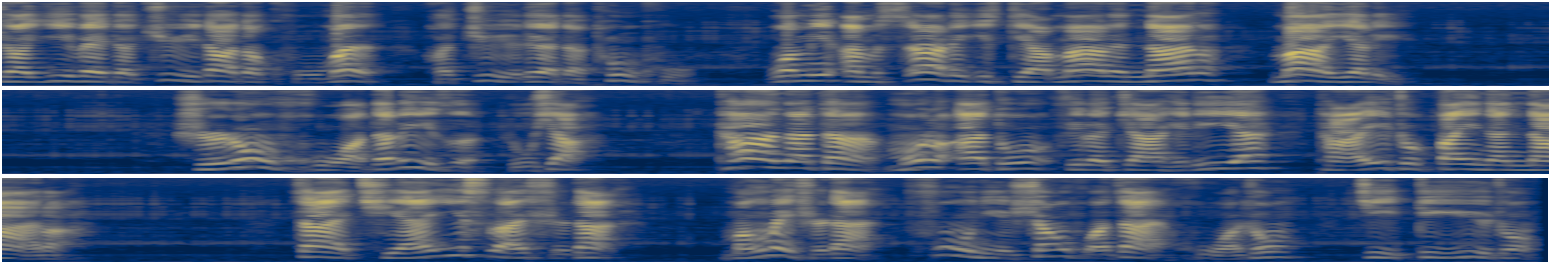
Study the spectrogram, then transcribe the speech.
这意味着巨大的苦闷和剧烈的痛苦。我们阿姆萨里伊斯提马的南马耶里，使用火的例子如下：卡纳塔摩罗阿图菲勒加黑利耶，他一出白南那了。在前伊斯兰时代、蒙昧时代，妇女生活在火中，即地狱中。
